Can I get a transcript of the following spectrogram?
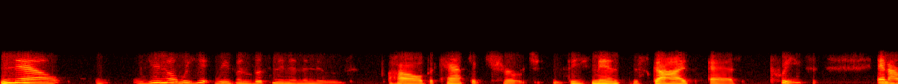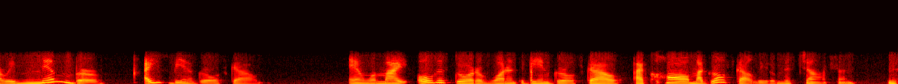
Now, you know, we we've been listening in the news how the Catholic Church, these men disguised as priests, and I remember I used to be in a Girl Scout. And when my oldest daughter wanted to be in Girl Scout, I called my Girl Scout leader, Miss Johnson, Miss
